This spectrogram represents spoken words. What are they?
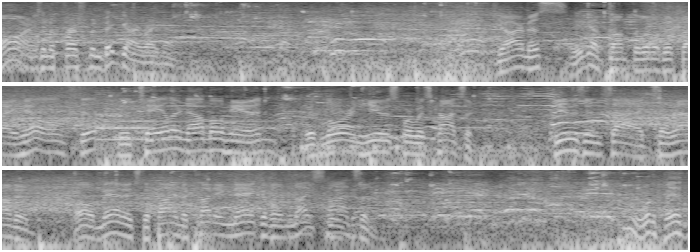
Horne's. And the freshman big guy right now. Jarmusz, he got bumped a little bit by Hill. Still to Taylor, now Mohan with Lauren Hughes for Wisconsin. Hughes inside, surrounded. Oh, managed to find the cutting Nankivil. Nice Wisconsin. What a bad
